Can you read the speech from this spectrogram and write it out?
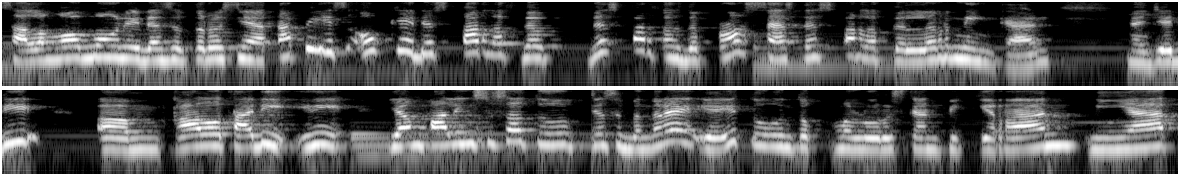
salah ngomong nih dan seterusnya. Tapi it's okay, that's part of the that's part of the process, that's part of the learning kan. Nah jadi um, kalau tadi ini yang paling susah tuh ya sebenarnya yaitu untuk meluruskan pikiran, niat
